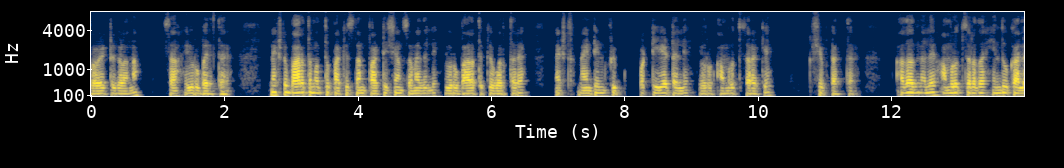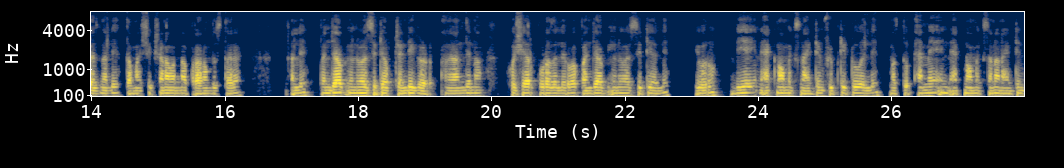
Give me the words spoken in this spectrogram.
ಪೊಯೆಟ್ರಿಗಳನ್ನ ಸಹ ಇವರು ಬರೀತಾರೆ. ನೆಕ್ಸ್ಟ್ ಭಾರತ ಮತ್ತು ಪಾಕಿಸ್ತಾನ ಪಾರ್ಟಿಷನ್ ಸಮಯದಲ್ಲಿ ಇವರು ಭಾರತಕ್ಕೆ ಬರ್ತಾರೆ. Next nineteen fif forty eight ಅಲ್ಲಿ ಇವರು ಅಮೃತಸರಕ್ಕೆ ಶಿಫ್ಟ್ ಆಗ್ತಾರೆ. ಅದಾದ್ಮೇಲೆ ಅಮೃತಸರದ ಹಿಂದೂ ಕಾಲೇಜ್ನಲ್ಲಿ ತಮ್ಮ ಶಿಕ್ಷಣವನ್ನ ಪ್ರಾರಂಭಿಸ್ತಾರೆ. ಅಲ್ಲಿ ಪಂಜಾಬ್ ಯೂನಿವರ್ಸಿಟಿ ಆಫ್ ಚಂಡೀಗಢ ಅಂದಿನ ಹುಷಿಯಾರ್ಪುರದಲ್ಲಿರುವ ಪಂಜಾಬ್ ಯೂನಿವರ್ಸಿಟಿಯಲ್ಲಿ ಇವರು B A in economics nineteen fifty two ಅಲ್ಲಿ ಮತ್ತು ಎಂ ಎ ಇನ್ ಎಕನಾಮಿಕ್ಸ್ ಅನ್ನ ನೈನ್ಟೀನ್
